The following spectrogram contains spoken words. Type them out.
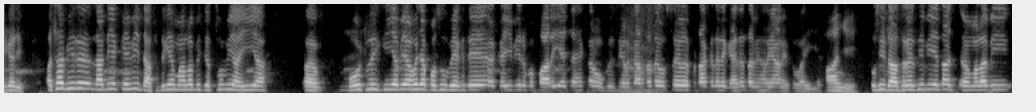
ਠੀਕ ਹੈ ਜੀ। ਅੱਛਾ ਵੀਰ ਲਾਡੀ ਇੱਕ ਇਹ ਵੀ ਦੱਸ ਦਈਏ ਮੰਨ ਲਓ ਵੀ ਜਿੱਥੋਂ ਵੀ ਆਈ ਆ ਮੋਸਟਲੀ ਕੀ ਆ ਵੀ ਇਹੋ ਜਿਹਾ ਪਸ਼ੂ ਵੇਖਦੇ ਆ, ਕਈ ਵੀਰ ਵਪਾਰੀ ਆ ਚਾਹੇ ਘਰੋਂ ਕੋਈ ਸੇਲ ਕਰਦਾ ਤੇ ਉਸੇ ਵੇਲੇ ਫਟਕ ਦੇ ਨੇ ਕਹਿ ਦਿੰਦਾ ਵੀ ਹਰਿਆਣੇ ਤੋਂ ਆਈ ਆ। ਹਾਂਜੀ। ਤੁਸੀਂ ਦੱਸ ਰਹੇ ਸੀ ਵੀ ਇਹਦਾ ਅ, ਮਤਲਬ ਵੀ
